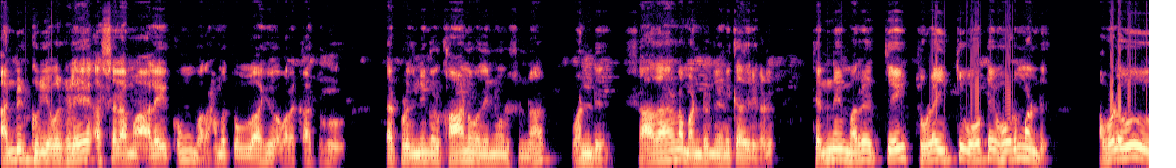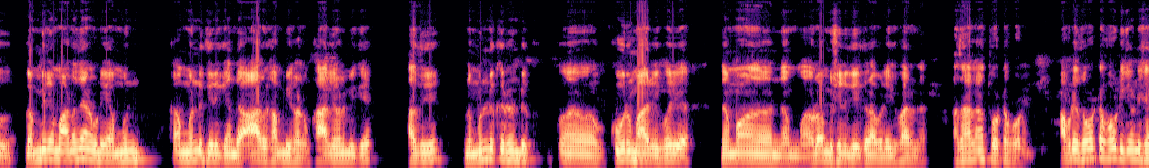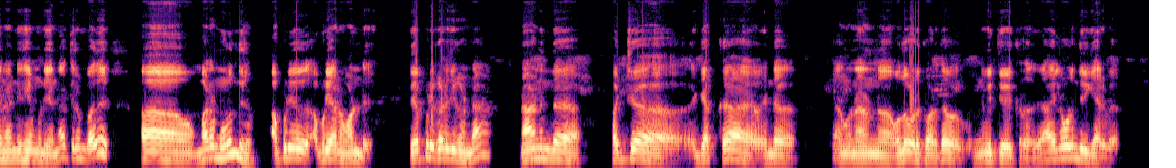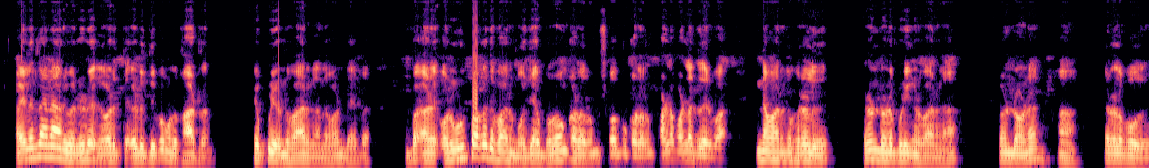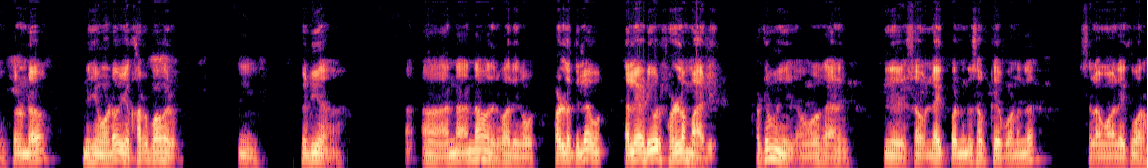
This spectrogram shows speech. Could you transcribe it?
அன்பிற்குரியவர்களே அஸ்ஸலாமு அலைக்கும் வரஹமத்துல்லாஹி வபரகாத்துஹு. தற்பொழுது நீங்கள் காணுவது என்னன்னு சொன்னால் வண்டு. சாதாரண மண்டுன்னு நினைக்காதீர்கள். தென்னை மரத்தை துளைத்து ஓட்டை போடும் வண்டு. அவ்வளவு கம்பீரமானது என்னுடைய முன் முன்னுக்கு இருக்க அந்த ஆறு கம்பிகளும் கால்களும் இருக்கு. அது இந்த முன்னுக்கு ரெண்டு கூறு மாதிரி நம்ம நம்ம உழவு மிஷினுக்கு இருக்கிற வழிக்கு பாருங்கள் அதெல்லாம் தோட்டை போடும். அப்படி தோட்டை போட்டிக்க வேண்டிய நன்றி செய்ய முடியும்னா திரும்ப அது மரம் முழுந்துடும் அப்படி அப்படியான வண்டு. இது எப்படி கிடைச்சிக்கண்டா நான் இந்த பச்சை ஜக்கை இந்த நான் உதவெடுக்க வரத்தை நிமித்தி வைக்கிறது. அதில் விழுந்திருக்காரு பேர் அதில் தான் நான் இவர் எடு எடுத்து எடுத்து இப்போ உங்களுக்கு காட்டுறேன். எப்படி ஒன்று பாருங்க அந்த வண்டை. இப்போ இப்போ ஒரு உள்பாக்கத்தை பாருங்க. கொஞ்சம் ப்ரௌன் கலரும் சோப்பு கலரும் பள்ள பள்ளக்குது இருப்பா இன்னும் பாருங்க பிறழுது ஒன்று பிடிக்கணும் பாருங்க. ஒன்று ஆ. பிறல போகுது. பிறண்டா நிச்சயமாட்டா கொஞ்சம் கருப்பாக வரும். ம். பெரிய ஆ என்ன என்ன வந்துட்டு பார்த்தீங்க பள்ளத்தில் தலையடி ஒரு பள்ளம் மாதிரி. கடுமை நீங்கள் லைக் பண்ணுங்கள் சப்ஸ்கிரைப் பண்ணுங்கள் அஸ்ஸலாமு அலைக்கும் வரஹ்மத்துல்லாஹி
